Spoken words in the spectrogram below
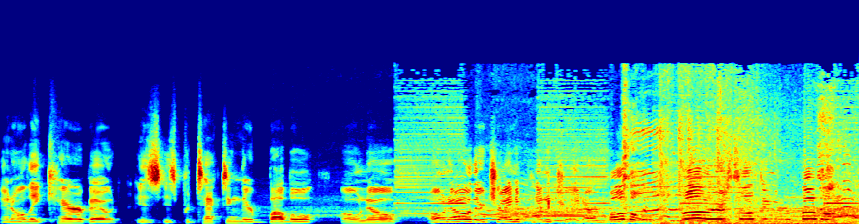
and all they care about is is protecting their bubble. Oh no! Oh no! They're trying to penetrate our bubble! Oh, they're assaulting our bubble!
